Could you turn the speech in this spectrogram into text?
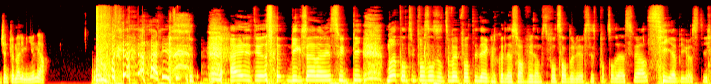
gentleman et millionnaire allez, tu Big Sean avec Sweet Pea. Moi, tant tu penses sur mes portées avec le code de la surveille, sponsor de l'UFC, sponsor de la sphère, si y'a Big Hostie.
